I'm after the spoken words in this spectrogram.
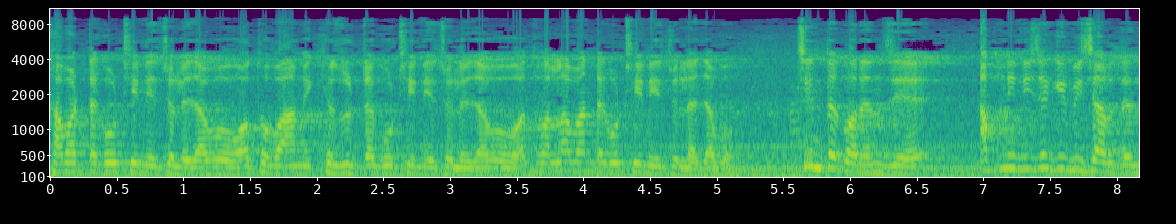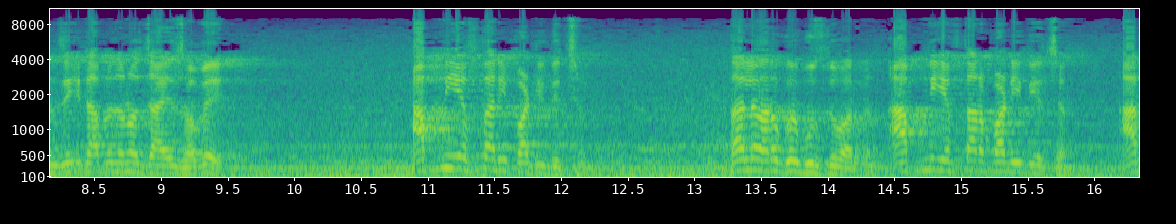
খাবারটাকে উঠিয়ে নিয়ে চলে যাব, অথবা আমি খেজুরটাকে উঠিয়ে নিয়ে চলে যাব, অথবা লাবানটাকে উঠিয়ে নিয়ে চলে যাব। চিন্তা করেন যে, আপনি নিজেকে বিচার দেন যে এটা আপনার জন্য জায়েজ হবে। আপনি ইফতারি পার্টি দিচ্ছেন। তাহলে আরও কেউ বুঝতে পারবেন, আপনি ইফতার পার্টি দিয়েছেন। আর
